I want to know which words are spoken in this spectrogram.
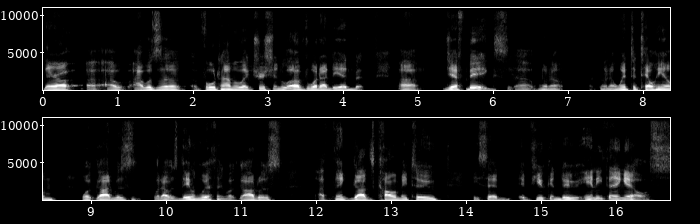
there, uh, I I was a, a full time electrician, loved what I did, but uh, Jeff Biggs, uh, when I when I went to tell him what God was, what I was dealing with, and what God was, I think God's calling me to. He said, if you can do anything else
